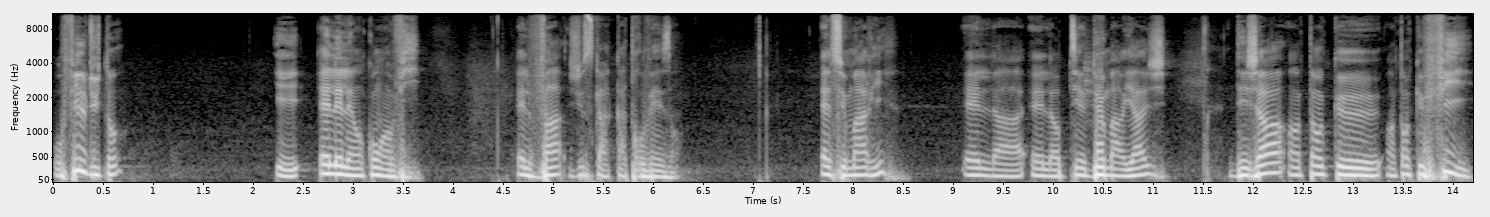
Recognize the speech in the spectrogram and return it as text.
au fil du temps, et elle, elle est encore en vie. Elle va jusqu'à 80 ans. Elle se marie, elle, obtient deux mariages. Déjà, en tant que, en tant que fille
